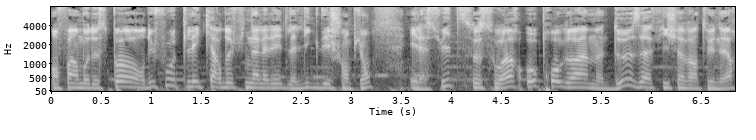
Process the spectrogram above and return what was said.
Enfin, un mot de sport, du foot, les quarts de finale allée de la Ligue des Champions. Et la suite, ce soir, au programme, deux affiches à 21h.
